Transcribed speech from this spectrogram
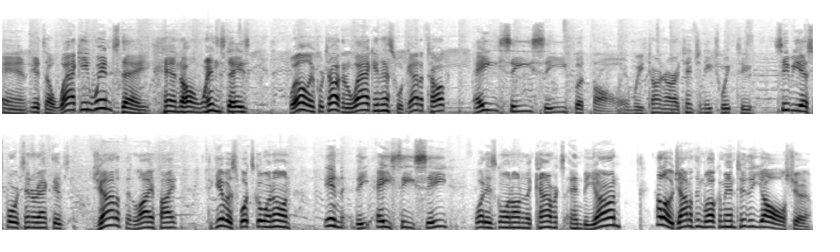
And it's a wacky Wednesday. And on Wednesdays, well, if we're talking wackiness, we got to talk ACC football. And we turn our attention each week to CBS Sports Interactive's Jonathan Leifheit to give us what's going on in the ACC, what is going on in the conference and beyond. Hello, Jonathan. Welcome into the Y'all Show.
